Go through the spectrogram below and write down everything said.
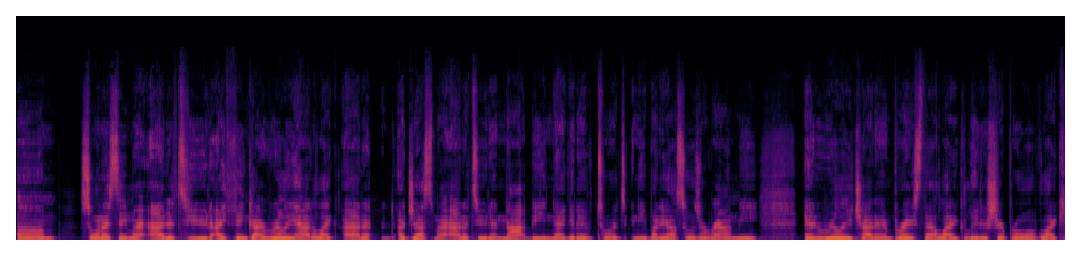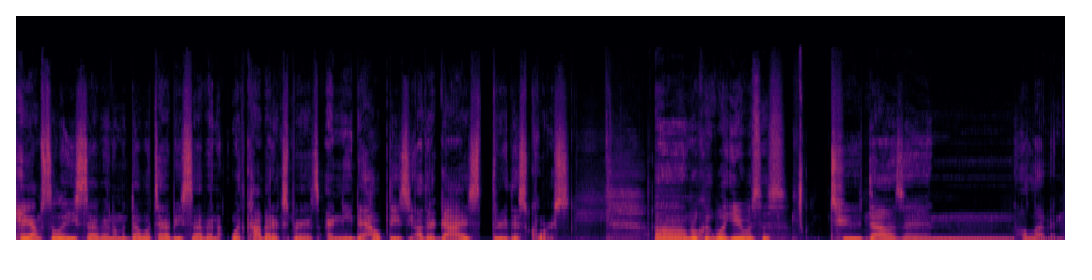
Um, so when I say my attitude, I think I really had to like ad- adjust my attitude and not be negative towards anybody else who was around me, and really try to embrace that like leadership role of like, hey, I'm still at E7. I'm a double tab E7 with combat experience. I need to help these other guys through this course. Real quick, what year was this? 2011.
